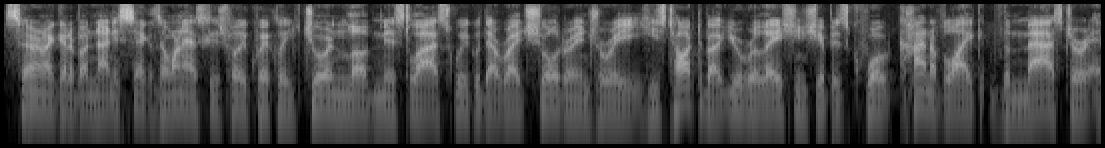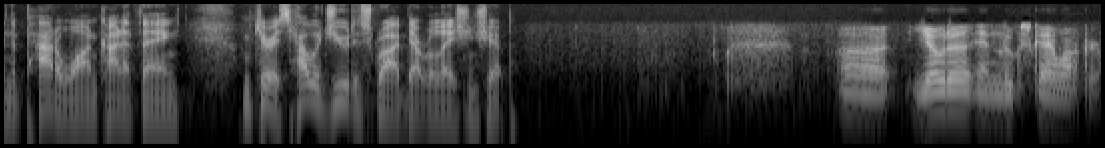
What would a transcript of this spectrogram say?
Sarah, I got about 90 seconds. I want to ask you this really quickly. Jordan Love missed last week with that right shoulder injury. He's talked about your relationship is, quote, kind of like the master and the Padawan kind of thing. I'm curious, how would you describe that relationship? Yoda and Luke Skywalker.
